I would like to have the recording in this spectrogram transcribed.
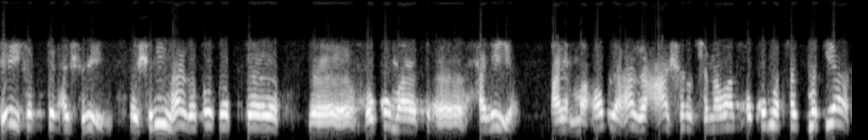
ليست 20 20 هذا فقط حكومة حالية. على ما قبل هذا 10 سنوات حكومة حكمتيار.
